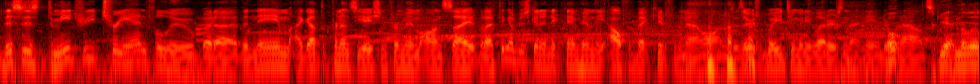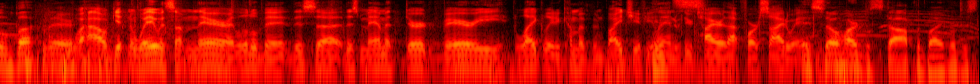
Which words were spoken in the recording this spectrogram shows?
This is Dimitri Trianfilou, but uh, the name, I got the pronunciation from him on site, but I think I'm just going to nickname him the Alphabet Kid from now on because there's way too many letters in that name to pronounce. getting a little buck there. Wow, getting away with something there a little bit. This uh, this mammoth dirt very likely to come up and bite you if you land with your tire that far sideways. It's so hard to stop. The bike will just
